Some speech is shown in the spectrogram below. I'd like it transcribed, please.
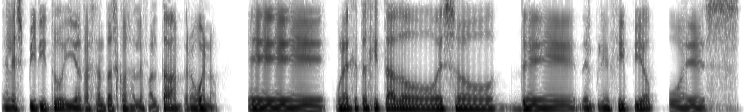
el espíritu y otras tantas cosas le faltaban. Pero bueno, eh, una vez que te has quitado eso de- del principio, pues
